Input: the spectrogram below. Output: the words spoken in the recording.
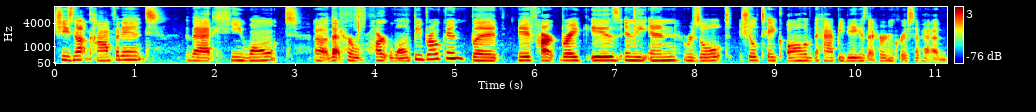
She's not confident that he won't uh, that her heart won't be broken but if heartbreak is in the end result she'll take all of the happy days that her and chris have had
